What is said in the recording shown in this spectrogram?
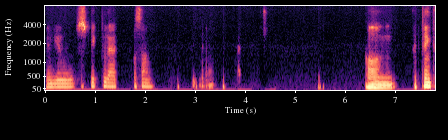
can you speak to that, Hassan? Um, I think,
